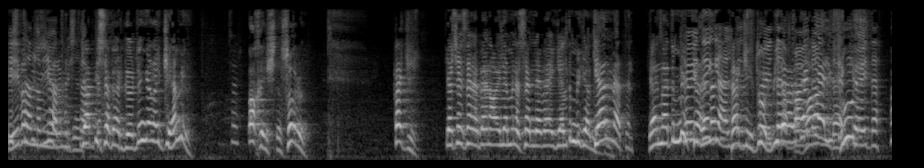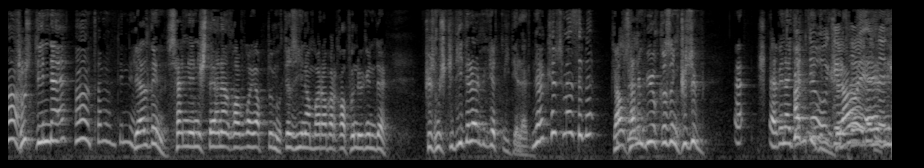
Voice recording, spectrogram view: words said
Hiç tanımıyorum bizi işte. Ya bir sefer gördün ya da iki mi? Bakın işte sorun. Peki. Geçen sene ben ailemine sen eve geldin mi gelmedin? Gelmedin. Gelmedin mi? Köyde Gelmedin. geldiniz. Peki dur köyde, bir dakika. bayramda, Bak, sus. köyde. Ha. Sus dinle. Ha tamam dinle. Geldin. Sen enişteyle kavga yaptın. Kızıyla beraber kapının önünde. Küsmüş gidiydiler mi gitmiydiler mi? Ne küsmesi be? Ya senin büyük kızın küsüp e, evine gitmedi o mi? gece- Ya Köyde, evine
